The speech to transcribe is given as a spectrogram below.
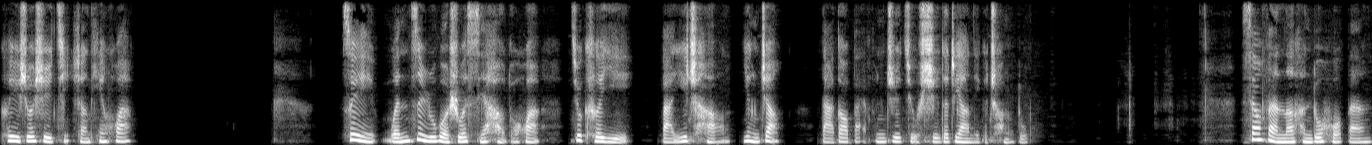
可以说是锦上添花。所以，文字如果说写好的话，就可以把一场硬仗。达到百分之九十的这样的一个程度。相反呢，很多伙伴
